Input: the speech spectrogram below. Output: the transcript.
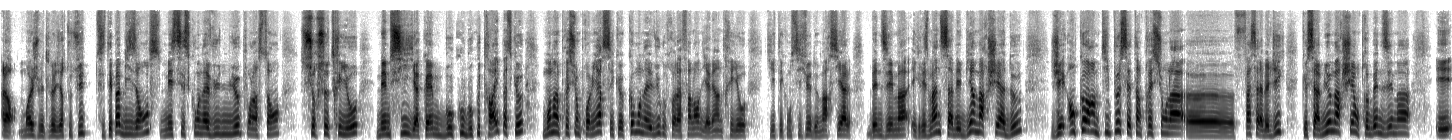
alors, moi, je vais te le dire tout de suite, c'était pas Byzance, mais c'est ce qu'on a vu de mieux pour l'instant sur ce trio, même s'il y a quand même beaucoup, beaucoup de travail, parce que mon impression première, c'est que comme on avait vu contre la Finlande, il y avait un trio qui était constitué de Martial, Benzema et Griezmann, ça avait bien marché à deux. J'ai encore un petit peu cette impression-là euh, face à la Belgique, que ça a mieux marché entre Benzema et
